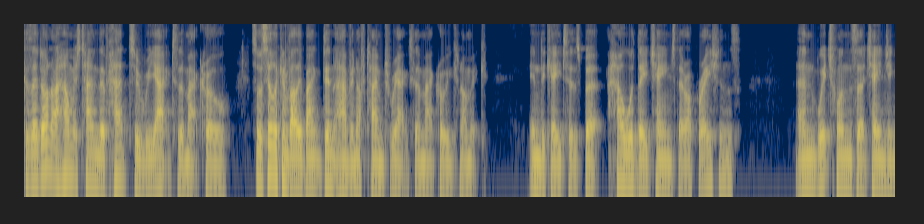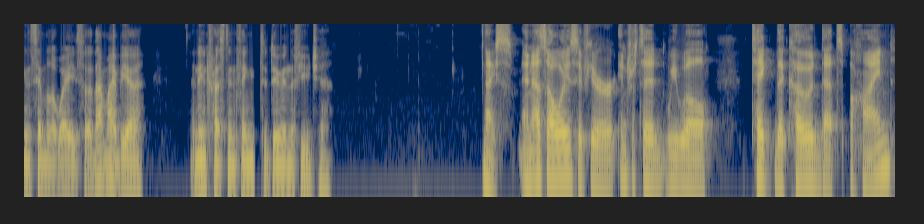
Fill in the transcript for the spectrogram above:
because I don't know how much time they've had to react to the macro. So Silicon Valley Bank didn't have enough time to react to the macroeconomic indicators, but how would they change their operations? And which ones are changing in similar ways? So that might be a an interesting thing to do in the future. Nice. And as always, if you're interested, we will take the code that's behind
